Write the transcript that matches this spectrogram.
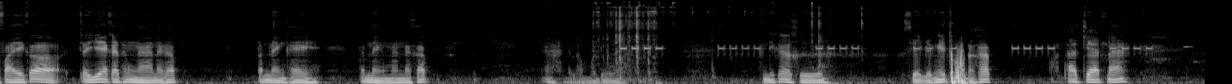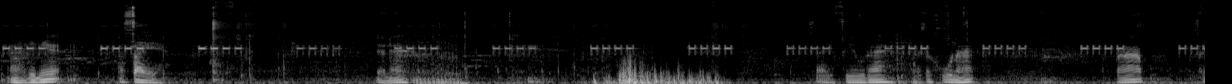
ไฟก็จะแยกกันทำงานนะครับ ตำแหน่งใครตำแหน่งมันนะครับ อะเดี๋ยวเรามาดู อันนี้ก็คือเสียบอย่างนี้ถูกนะครับตาแจ๊สนะ อ่าทีนี้ใส่ เดี๋ยวนะ ใส่ฟิลนะเดี๋ยวสักครู่นะฮะปั๊บใส่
